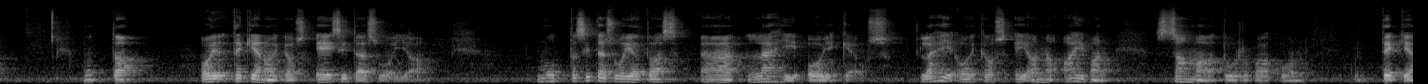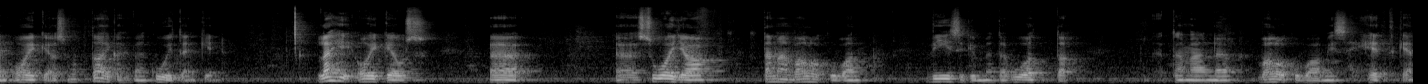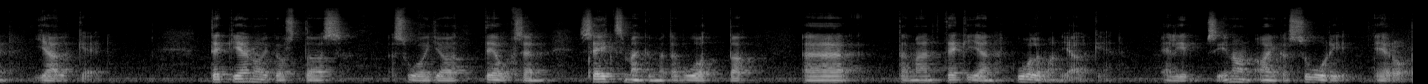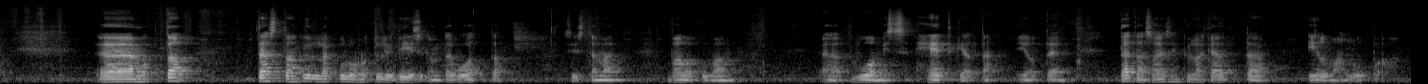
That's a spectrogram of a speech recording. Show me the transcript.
mutta tekijänoikeus ei sitä suojaa. Mutta sitä suojaa taas ää, lähioikeus. Lähioikeus ei anna aivan samaa turvaa kuin, kuin tekijän oikeus, mutta aika hyvän kuitenkin. Lähioikeus suojaa tämän valokuvan 50 vuotta tämän valokuvaamishetken jälkeen. Tekijänoikeus taas suojaa teoksen 70 vuotta tämän tekijän kuoleman jälkeen. Eli siinä on aika suuri ero. Mutta tästä on kyllä kulunut yli 50 vuotta, siis tämän valokuvan luomishetkeltä, joten tätä saisin kyllä käyttää ilman lupaa.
